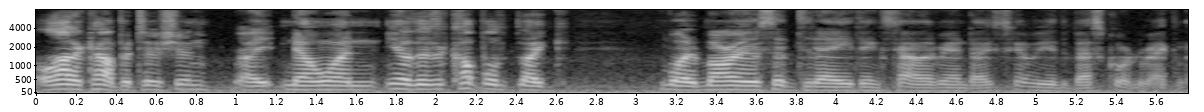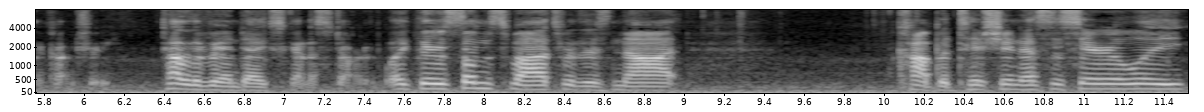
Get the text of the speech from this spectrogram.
a lot of competition, right? No one, you know, there's a couple like what Mario said today. He thinks Tyler Van Dyke's going to be the best quarterback in the country. Tyler Van Dyke's going to start. Like, there's some spots where there's not competition necessarily.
